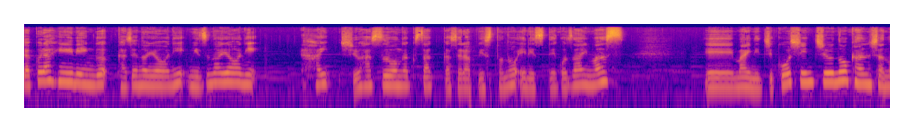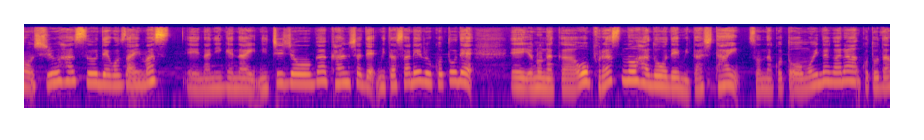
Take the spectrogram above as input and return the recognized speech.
チャクラヒーリング風のように水のように。はい周波数音楽作家セラピストのエリスでございます、えー、毎日更新中の感謝の周波数でございます、えー、何気ない日常が感謝で満たされることで、えー、世の中をプラスの波動で満たしたい。そんなことを思いながら言霊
